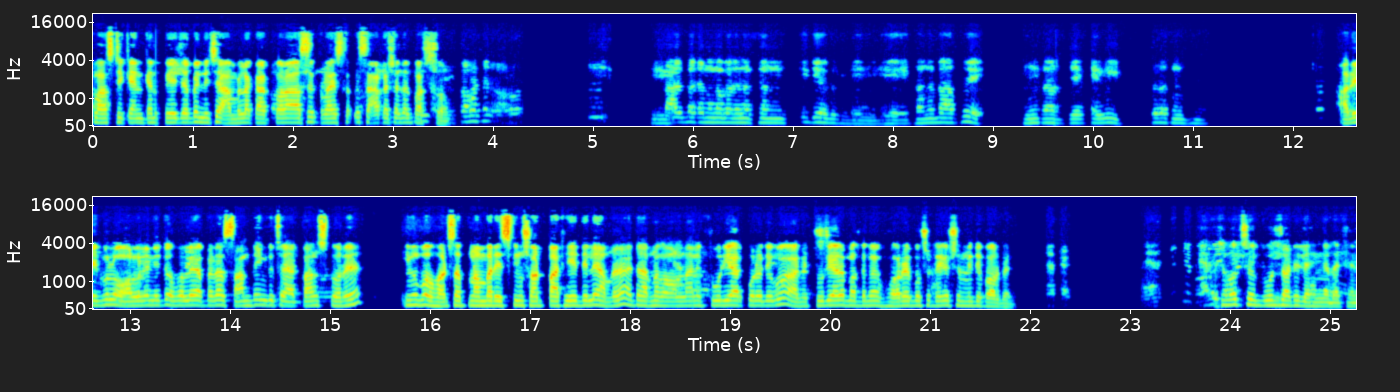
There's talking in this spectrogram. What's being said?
প্লাস্টিক ক্যান ক্যান পেয়ে যাবে নিচে আমলা কাট করা আছে প্রাইস থাকতেছে আঠাশ হাজার পাঁচশো। আর এগুলো অনলাইনে নিতে হলে আপনারা সামথিং কিছু অ্যাডভান্স করে ইমো বা হোয়াটসঅ্যাপ নাম্বারে স্ক্রিনশট পাঠিয়ে দিলে আমরা এটা আপনাকে অনলাইনে কুরিয়ার করে দেবো আর কুরিয়ারের মাধ্যমে ঘরে বসে দেখে শুনে নিতে পারবেন। এটা হচ্ছে গুজরাটি লেহেঙ্গা দেখেন।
